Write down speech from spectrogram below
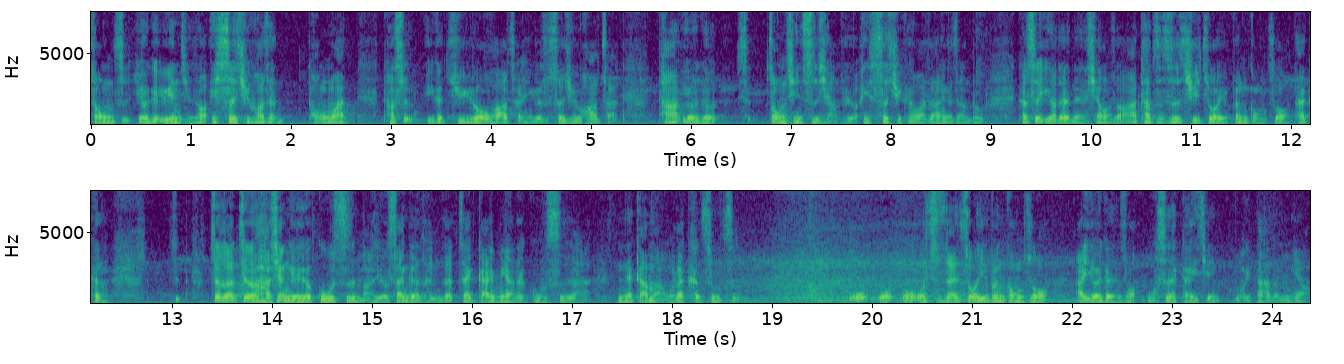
宗旨有一个愿景说，哎，社区发展同万，它是一个居落发展，一个是社区发展，它有一个中心思想，就是说，哎，社区可以发展一个程度。可是有的人像我说啊，他只是去做一份工作，他可能这个就好像有一个故事嘛，有三个人在在盖庙的故事啊，你在干嘛？我在刻树子。我我我我只在做一份工作啊。有一个人说，我是在盖一间伟大的庙。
